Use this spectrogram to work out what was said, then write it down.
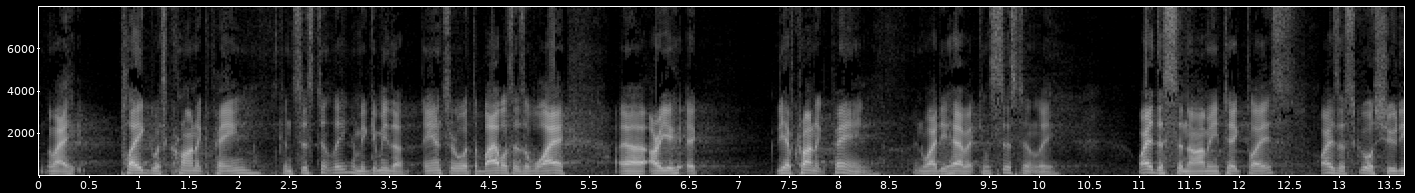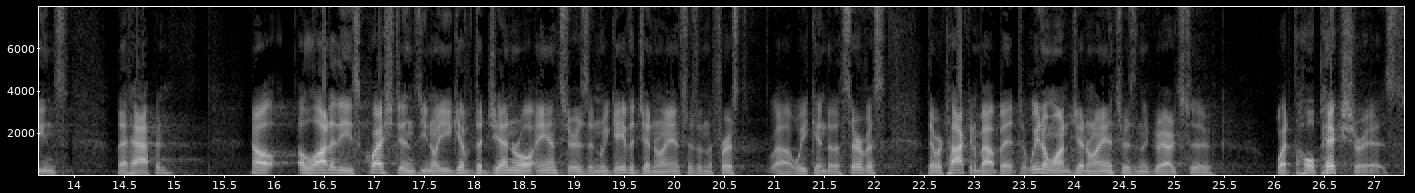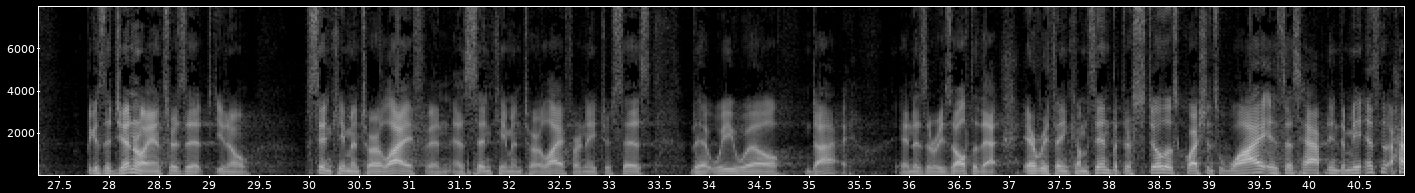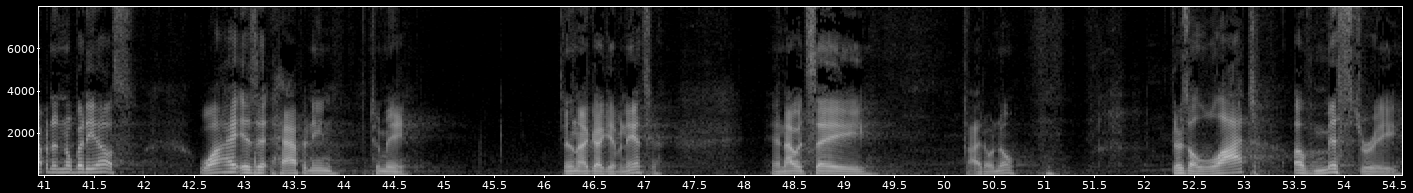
am I plagued with chronic pain consistently? I mean, give me the answer what the Bible says of why uh, are you, uh, do you have chronic pain? And why do you have it consistently? Why did the tsunami take place? Why is the school shootings that happen? Now, a lot of these questions, you know, you give the general answers, and we gave the general answers in the first uh, weekend of the service that we're talking about, but we don't want general answers in regards to what the whole picture is. Because the general answer is that, you know, sin came into our life, and as sin came into our life, our nature says that we will die. And as a result of that, everything comes in. But there's still those questions why is this happening to me? It's not happening to nobody else. Why is it happening to me? And I've got to give an answer. And I would say, I don't know. There's a lot of mystery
